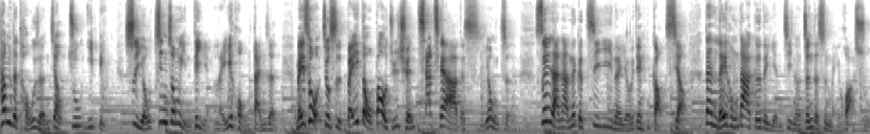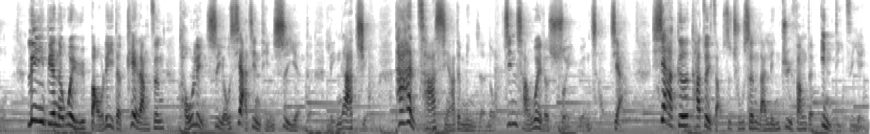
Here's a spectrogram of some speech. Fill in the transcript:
他们的头人叫朱一炳。是由金钟影帝雷洪担任，没错，就是北斗爆菊拳恰恰的使用者。虽然啊，那个技艺呢有一点搞笑，但雷洪大哥的演技呢真的是没话说。另一边呢，位于保利的 K 郎曾头领是由夏靖庭饰演的林阿九，他和茶侠的敏人哦，经常为了水源吵架。夏哥他最早是出身兰陵剧坊的硬底子演员。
